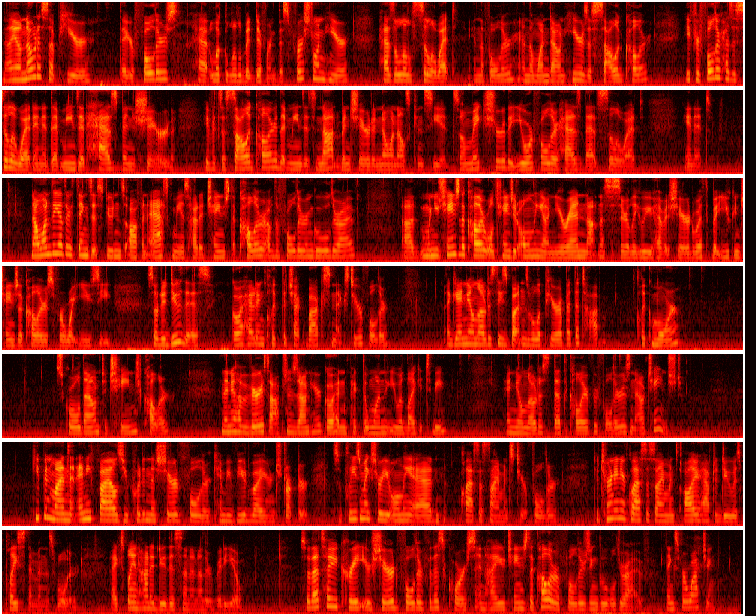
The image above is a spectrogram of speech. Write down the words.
Now you'll notice up here that your folders look a little bit different. This first one here has a little silhouette in the folder, and the one down here is a solid color. If your folder has a silhouette in it, that means it has been shared. If it's a solid color, that means it's not been shared and no one else can see it. So make sure that your folder has that silhouette in it. Now one of the other things that students often ask me is how to change the color of the folder in Google Drive. Uh, when you change the color, it will change it only on your end, not necessarily who you have it shared with, but you can change the colors for what you see. So to do this, go ahead and click the checkbox next to your folder. Again, you'll notice these buttons will appear up at the top. Click More. Scroll down to Change Color. And then you'll have various options down here. Go ahead and pick the one that you would like it to be. And you'll notice that the color of your folder is now changed. Keep in mind that any files you put in the shared folder can be viewed by your instructor, so please make sure you only add class assignments to your folder. To turn in your class assignments, all you have to do is place them in this folder. I explain how to do this in another video. So that's how you create your shared folder for this course and how you change the color of folders in Google Drive. Thanks for watching.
